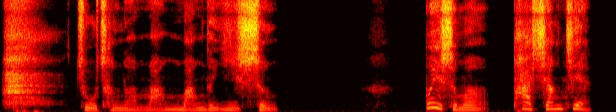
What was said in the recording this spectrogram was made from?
唉，组成了茫茫的一生。为什么怕相见？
